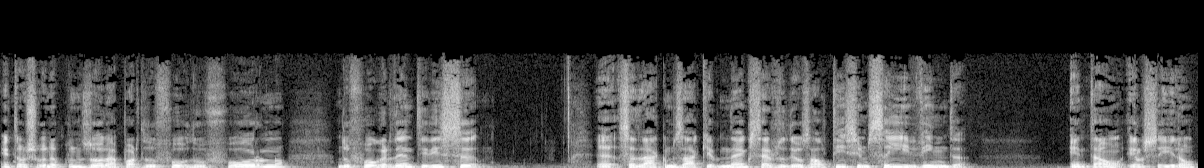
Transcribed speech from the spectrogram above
Então chegou Nabucodonosor à porta do, fo do forno, do fogo ardente, e disse: eh, Sadraque, Mesaque e Abednego, servos do Deus Altíssimo, saí e vinda. Então eles saíram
